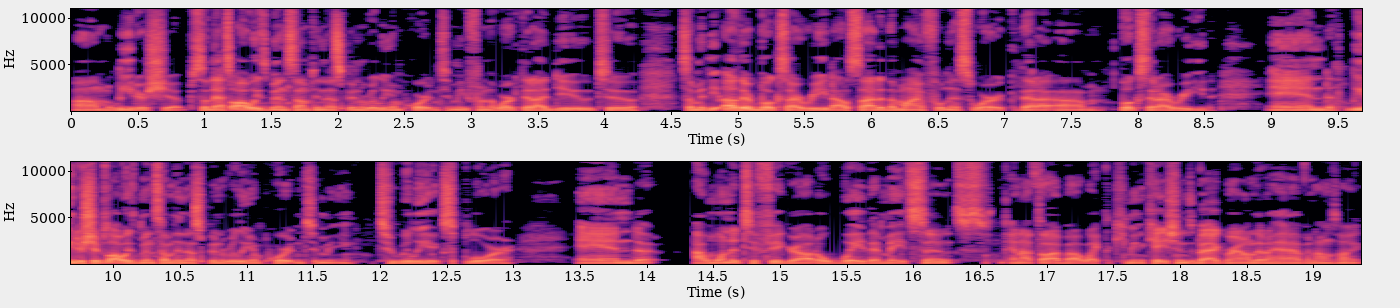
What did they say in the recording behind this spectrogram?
um, leadership. So that's always been something that's been really important to me, from the work that I do to some of the other books I read outside of the mindfulness work that I, um, books that I read. And leadership's always been something that's been really important to me to really explore. And I wanted to figure out a way that made sense. And I thought about like the communications background that I have. And I was like,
